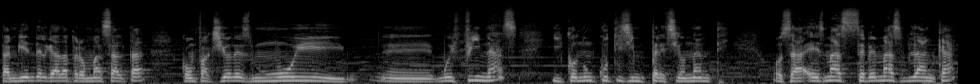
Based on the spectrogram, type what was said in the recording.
también delgada pero más alta, con facciones muy eh, muy finas y con un cutis impresionante. O sea, es más se ve más blanca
